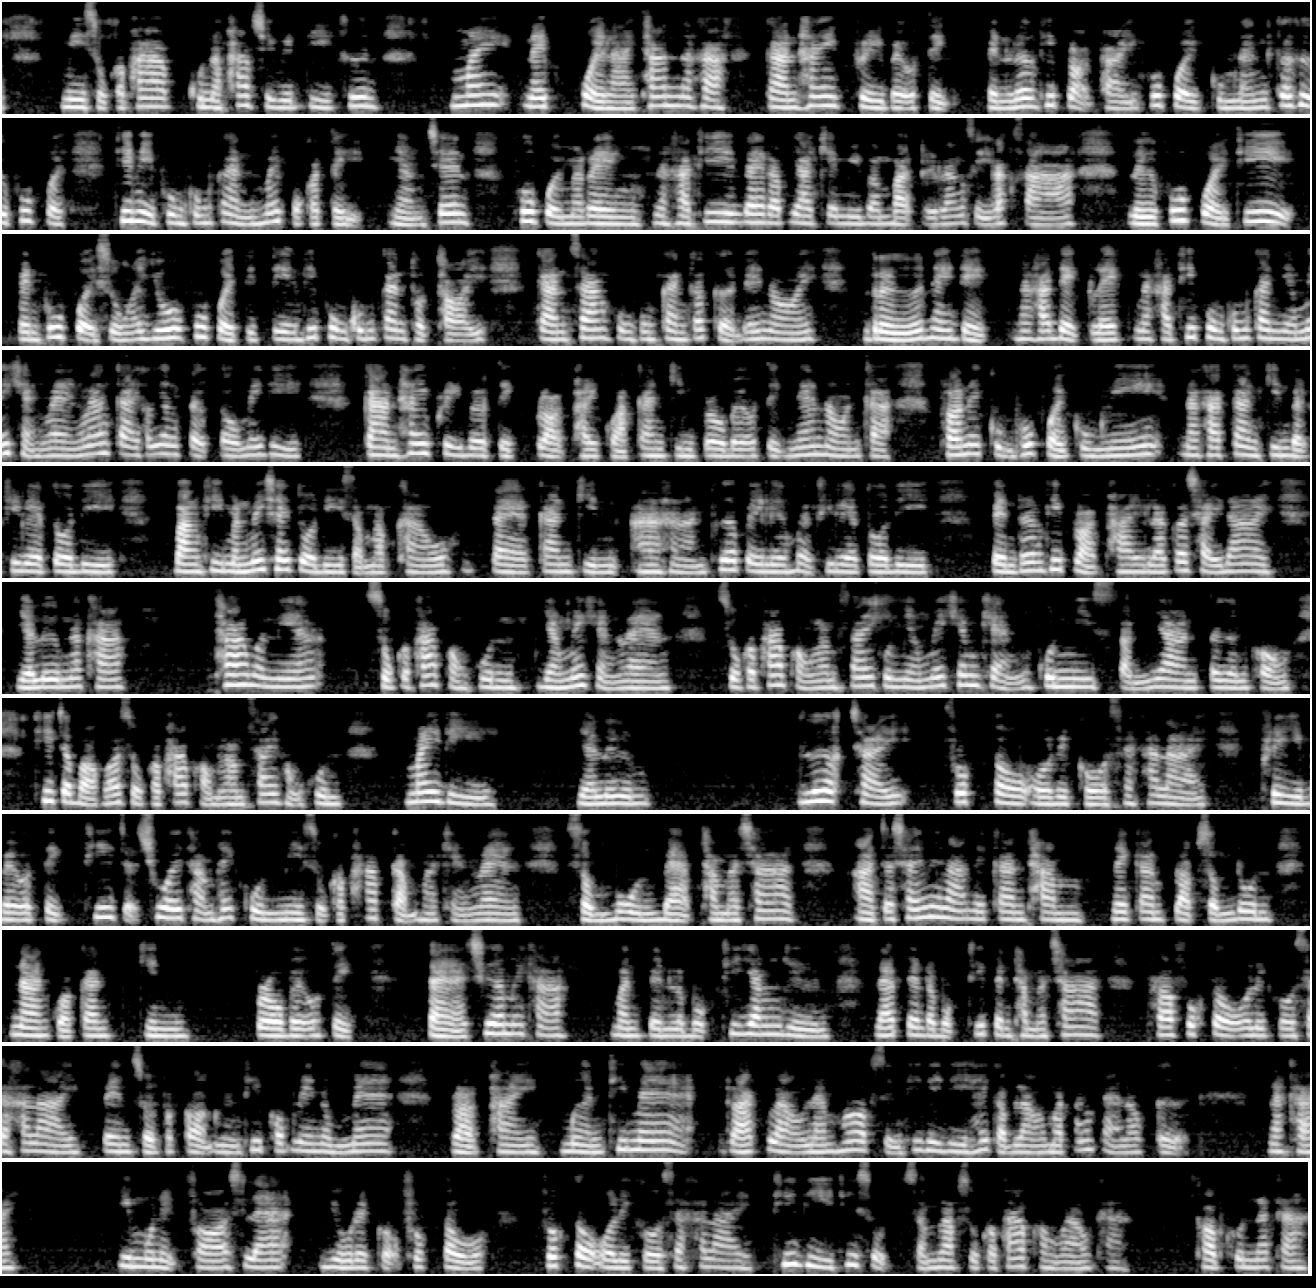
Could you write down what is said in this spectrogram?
มีสุขภาพคุณภาพชีวิตดีขึ้น ไม่ในผู้ป่วยหลายท่านนะคะ การให้พรีไบโอติกเป็นเรื่องที่ปลอดภัย ผู้ป่วยกลุ่มนั้นก็คือผู้ป่วยที่มีภูมิคุ้มกันไม่ปกติ อย่างเช่น ผู้ป่วยมะเร็งนะคะที่ได้รับยาเคมีบำบัดหรือรังสีรักษา หรือผู้ป่วยที่เป็นผู้ป่วยสูงอายุ ผู้ป่วยติดเตียงที่ภูมิคุ้มกันถดถอย การสร้างภูมิคุ้มกันก็เกิดได้น้อย หรือในเด็กนะคะเด็กเล็กนะคะที่ภูมิคุ้มกันยังไม่แข็งแรงร่างกายเขายังเติบโตไม่ดี การให้พรีไบโอติกปลอดภัยกว่าการกินโปรไบโอติกแน่นอนค่ะ เพราะในกลุ่มผู้ป่วยกลุ่มนี้นะคะการกินแบคทีเรียตัวดี บางทีมันไม่ใช่ตัวดีสำหรับเขา แต่การกินอาหารเพื่อไปเลี้ยงแบคทีเรียตัวดี เป็นเรื่องที่ปลอดภัยแล้วก็ใช้ได้ อย่าลืมนะคะ ถ้าวันนี้สุขภาพของคุณยังไม่แข็งแรง สุขภาพของลำไส้คุณยังไม่เข้มแข็ง คุณมีสัญญาณเตือนของที่จะบอกว่าสุขภาพของลำไส้ของคุณไม่ดี อย่าลืมเลือกใช้ฟรุกโตโอริโกแซคคาไล พรีไบโอติกที่จะช่วยทำให้คุณมีสุขภาพกลับมาแข็งแรง สมบูรณ์แบบธรรมชาติ อาจจะใช้เวลาในการทำในการปรับสมดุลนานกว่าการกินโปรไบโอติกแต่เชื่อไหมคะมันเป็นระบบที่ยั่งยืน และเป็นระบบที่เป็นธรรมชาติ เพราะฟุกโตโอลิโกแซคคาไลเป็นส่วนประกอบหนึ่งที่พบในนมแม่ ปลอดภัยเหมือนที่แม่รักเราและมอบสิ่งที่ดี ๆ ให้กับเรามาตั้งแต่เราเกิด นะคะ Immunit Force และยูเรโกฟรุกโตฟรุกโตโอลิโกแซคคาไลที่ดีที่สุดสำหรับสุขภาพของเราค่ะ ขอบคุณนะคะ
